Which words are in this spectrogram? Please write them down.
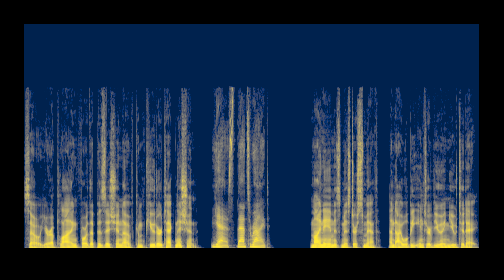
So, you're applying for the position of computer technician. Yes, that's right. My name is Mr. Smith, and I will be interviewing you today.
